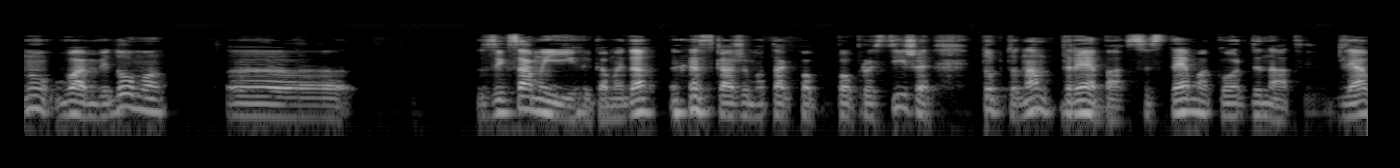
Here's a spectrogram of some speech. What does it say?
ну, вам відомо. Е, з іксами і ігреками, да? скажімо так, попростіше. Тобто нам треба система координат для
